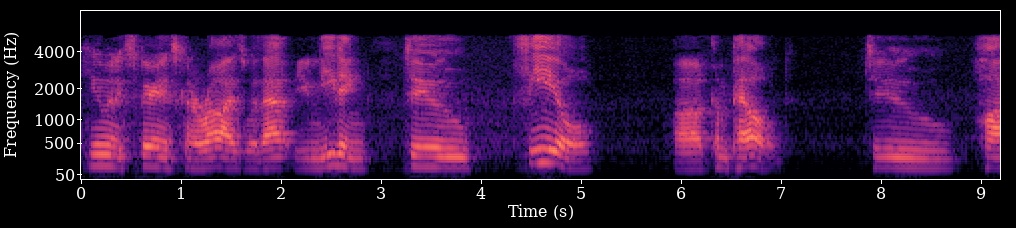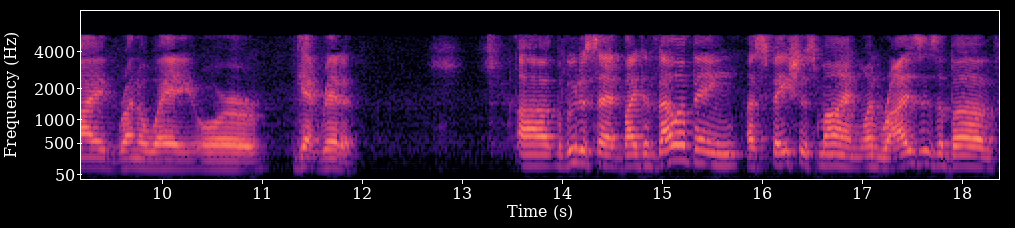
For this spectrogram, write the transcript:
human experience can arise without you needing to feel uh, compelled to hide, run away, or get rid of. Uh, the Buddha said, by developing a spacious mind, one rises above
